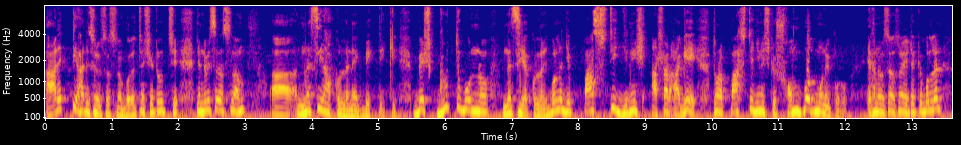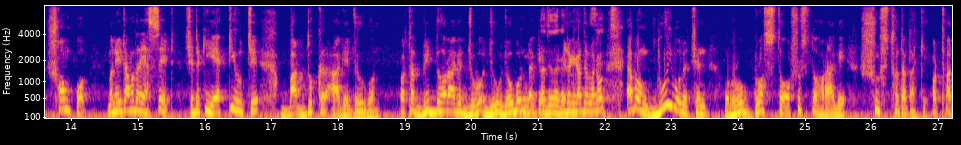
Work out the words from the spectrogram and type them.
আরেকটি হাদিস নবী সাল্লাম বলেছেন, সেটা হচ্ছে যে নবী সাল্লাম নসিহা করলেন এক ব্যক্তিকে। বেশ গুরুত্বপূর্ণ নসিহা করলেন। বললেন যে, পাঁচটি জিনিস আসার আগে তোমরা পাঁচটি জিনিসকে সম্পদ মনে করো। এখানে নবী ওয়াসাল্লাম এটাকে বললেন সম্পদ। মানে এটা আমাদের অ্যাসেট সেটা কি? একটি হচ্ছে বার্ধক্যের আগে যৌবন। অর্থাৎ বৃদ্ধ হওয়ার আগে যৌবনটাকে এটাকে কাজে লাগাও। এবং দুই বলেছেন রোগগ্রস্ত অসুস্থ হওয়ার আগে সুস্থতাটাকে। অর্থাৎ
